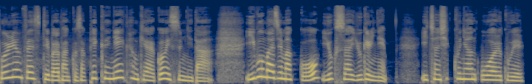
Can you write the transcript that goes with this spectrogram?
볼륨 페스티벌 방구석 피크닉 함께하고 있습니다. 2부 마지막 곡 6461님. 2019년 5월 9일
